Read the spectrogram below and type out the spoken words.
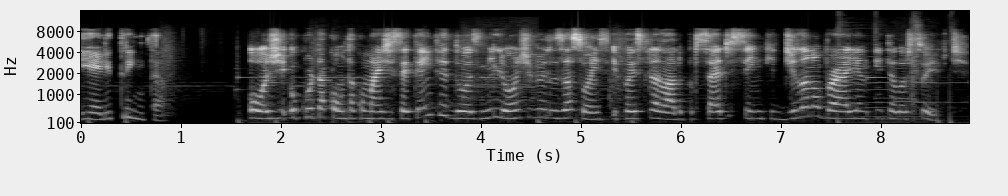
e ele 30. Hoje, o curta conta com mais de 72 milhões de visualizações e foi estrelado por Sadie Sink, Dylan O'Brien e Taylor Swift.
